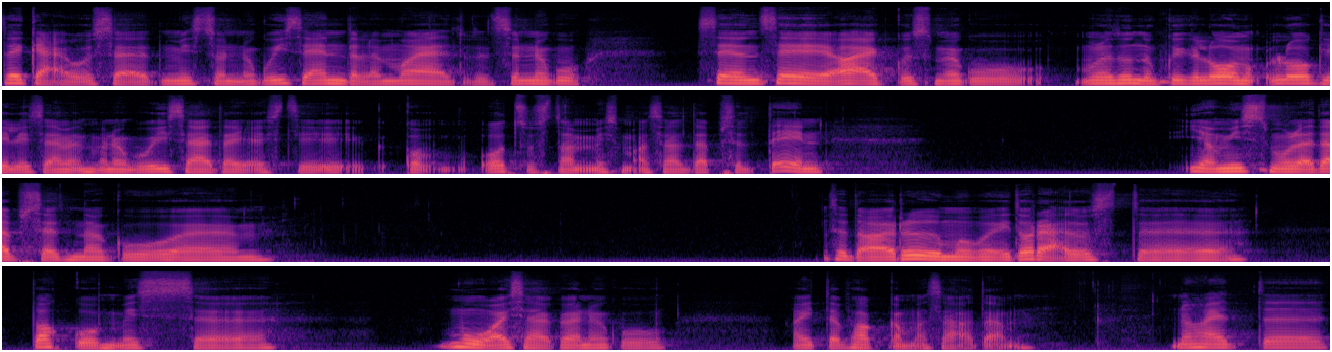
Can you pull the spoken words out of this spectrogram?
tegevused, mis on nagu iseendale mõeldud, et see on nagu, see on see aeg, kus nagu mulle tundub kõige loo-, loogilisem, et ma nagu ise täiesti otsustan, mis ma seal täpselt teen ja mis mulle täpselt nagu äh, seda rõõmu või toredust äh, pakub, mis äh, muu asjaga nagu aitab hakkama saada. noh, et äh,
